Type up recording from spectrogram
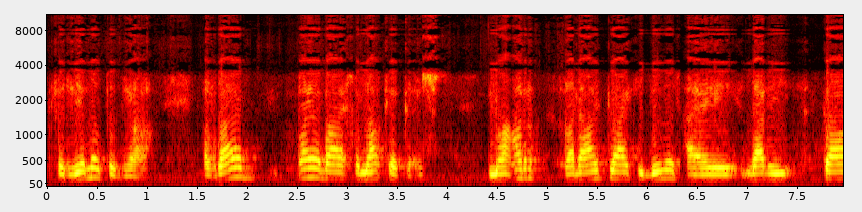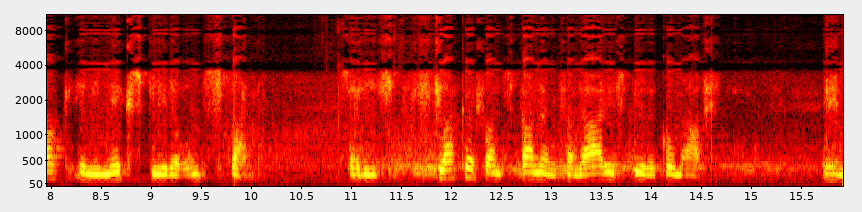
verhemel te dra. Wat baie baie baie gemaklik is. Maar wat daai plaatjie doen is hy laat die kaak en die nekspiere ontspan. So die vlakke van spanning van daardie spiere kom af en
